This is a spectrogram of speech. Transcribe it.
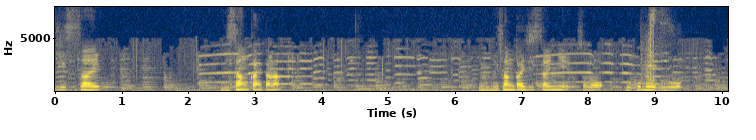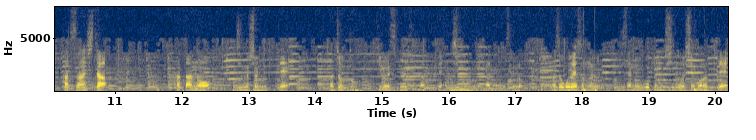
実際23回かな？うん、2、3回実際にそのロコムーブを発案した方の事務所に行って、まあ、ちょっと広いスペースになってて、ジムみたいになってるんですけど、まあ、そこでその実際の動きも指導してもらって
